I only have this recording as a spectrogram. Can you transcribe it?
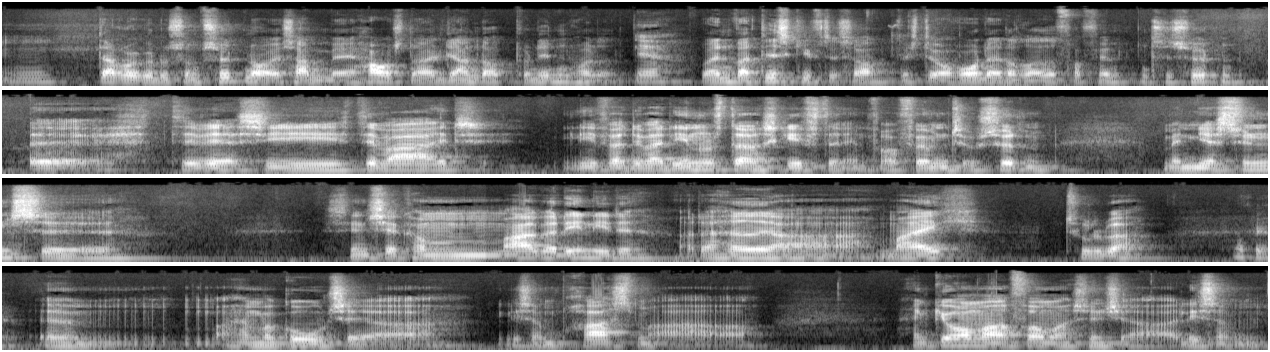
Mm, Der rykker du som 17-årig sammen med Havsen og alle de andre op på 19-holdet. ja. Hvordan var det skifte så, hvis det var hårdt allerede fra 15 til 17? Øh, det vil jeg sige, det var et, lige før, det var et endnu større skifte end fra 15 til 17. Men jeg synes, øh, synes, jeg kom meget godt ind i det, og der havde jeg Mike Tulberg, Okay. øhm, og han var god til at ligesom presse mig, og han gjorde meget for mig, synes jeg, ligesom,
